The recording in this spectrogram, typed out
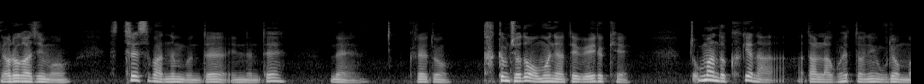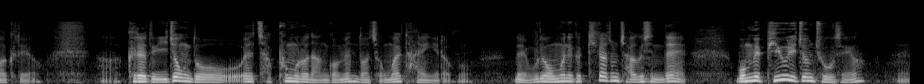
여러 가지 뭐 스트레스 받는 분들 있는데, 네, 그래도 가끔 저도 어머니한테 왜 이렇게 좀만 더 크게 나달라고 했더니 우리 엄마 그래요. 아, 그래도 이 정도의 작품으로 난 거면 너 정말 다행이라고. 네, 우리 어머니가 키가 좀 작으신데 몸매 비율이 좀 좋으세요. 네.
